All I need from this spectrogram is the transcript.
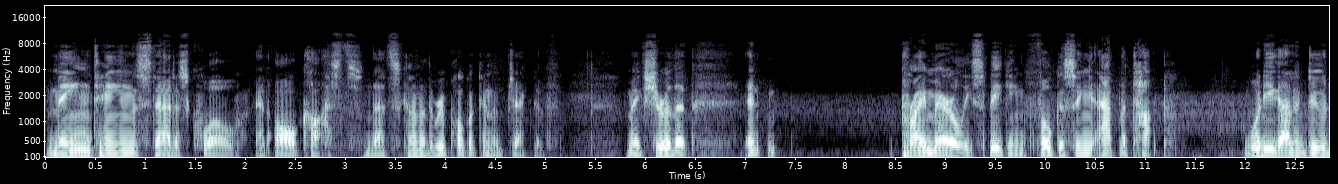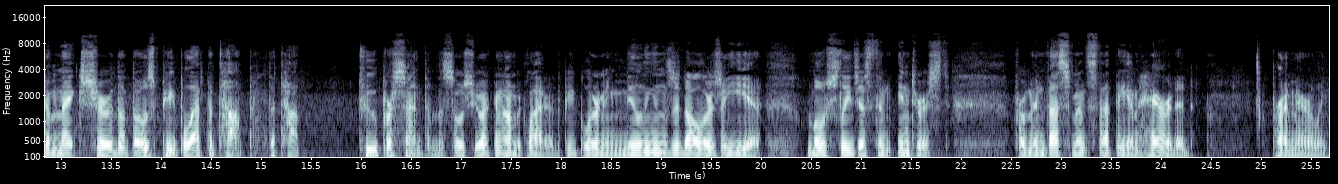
Maintain the status quo at all costs. That's kind of the Republican objective. Make sure that and primarily speaking, focusing at the top. What do you got to do to make sure that those people at the top, the top 2% of the socioeconomic ladder, the people earning millions of dollars a year, mostly just an interest from investments that they inherited primarily,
